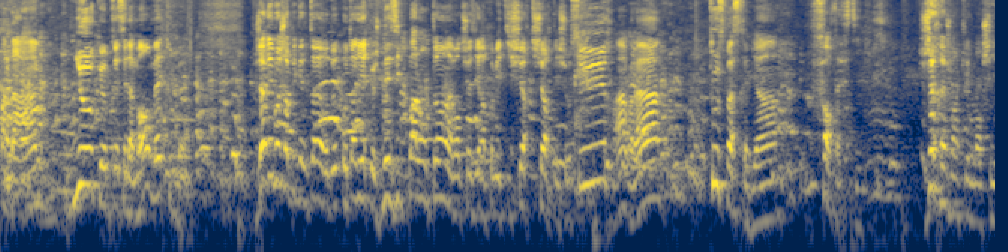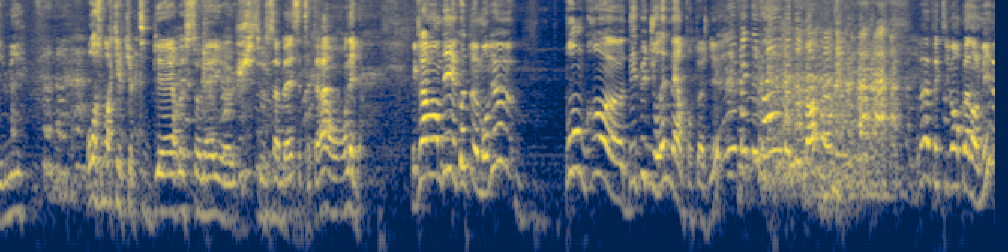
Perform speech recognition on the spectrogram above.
pas dingue, mieux que précédemment, mais tout de même. J'arrive au shopping center, autant dire que je n'hésite pas longtemps avant de choisir un premier t-shirt, short et chaussures, hein, voilà. Tout se passe très bien, fantastique. Je rejoins Clément chez lui, on se boit quelques petites bières, le soleil euh, s'abaisse, etc. On, on est bien. Et Clément me dit, écoute mon vieux, bon grand euh, début de journée de merde pour toi. Je dis, Eh, effectivement, effectivement. Là, effectivement, en plein dans le mille.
